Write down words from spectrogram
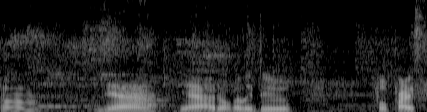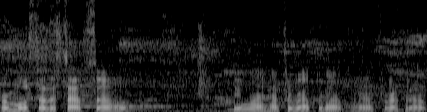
Um, yeah, yeah. I don't really do full price for most other stuff, so we might have to wrap it up. I have to wrap it up.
